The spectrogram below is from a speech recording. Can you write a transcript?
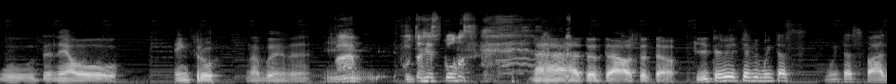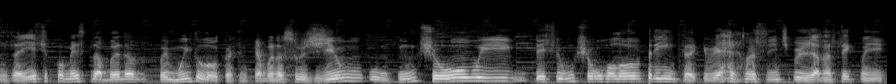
o Daniel entrou na banda. Né? E... Ah, puta resposta. ah, total, total. E teve, teve muitas, muitas fases aí. Esse começo da banda foi muito louco, assim, porque a banda surgiu com um show e desse um show rolou 30 que vieram, assim, tipo, já na sequência.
